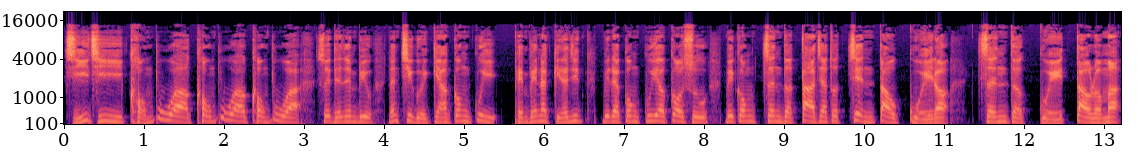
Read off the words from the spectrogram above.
极其恐怖啊，恐怖啊，恐怖啊！所以天生比如咱七月惊讲鬼，偏偏啊今日要来讲鬼啊故事，要讲真的，大家都见到鬼了，真的鬼到了吗？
